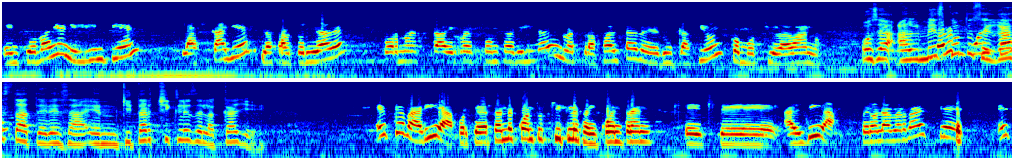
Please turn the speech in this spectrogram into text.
en que vayan y limpien las calles, las autoridades, por nuestra irresponsabilidad y nuestra falta de educación como ciudadanos. O sea, al mes, ¿Sabes ¿cuánto se gasta, Teresa, en quitar chicles de la calle? Es que varía, porque depende cuántos chicles se encuentren este, al día. Pero la verdad es que es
